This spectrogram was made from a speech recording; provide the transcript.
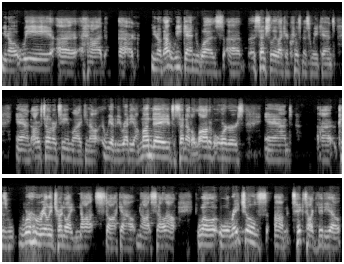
you know, we uh, had, uh, you know, that weekend was uh, essentially like a Christmas weekend. And I was telling our team, like, you know, we had to be ready on Monday to send out a lot of orders. And because uh, we're really trying to like not stock out, not sell out. Well, well, Rachel's um, TikTok video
